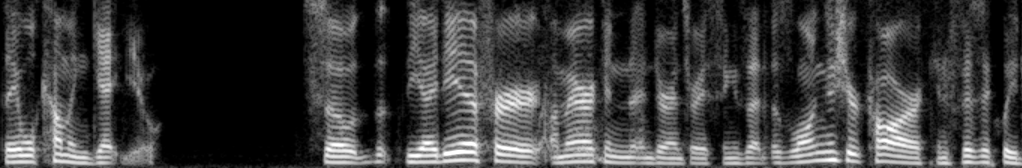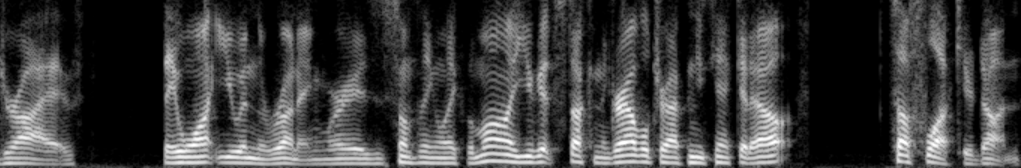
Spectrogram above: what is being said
They will come and get you. So the, the idea for American endurance racing is that as long as your car can physically drive, they want you in the running. Whereas something like Le Mans, you get stuck in the gravel trap and you can't get out. Tough luck, you're done.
